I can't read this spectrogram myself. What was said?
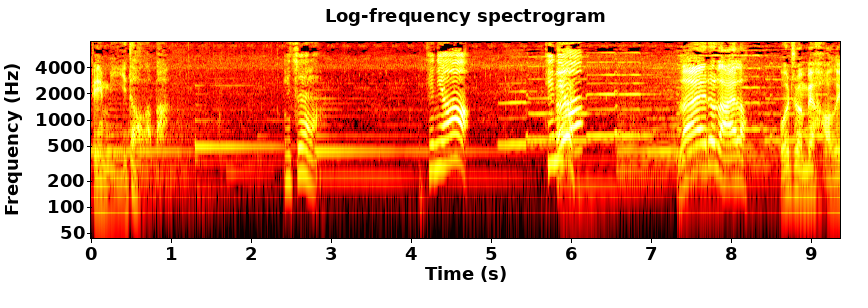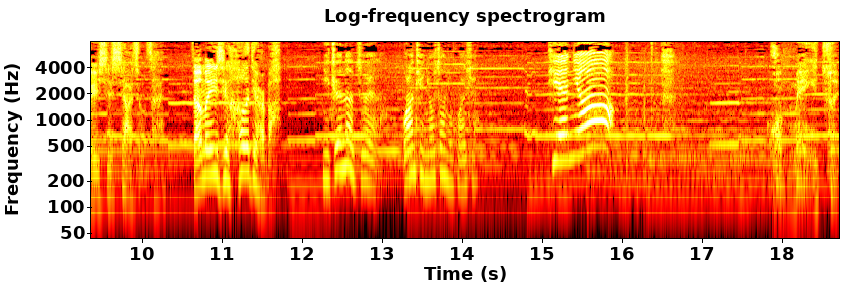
被迷倒了吧？你醉了。铁牛铁牛来都来了我准备好了一些下酒菜咱们一起喝点吧。你真的醉了我让铁牛送你回去。铁牛我没醉。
